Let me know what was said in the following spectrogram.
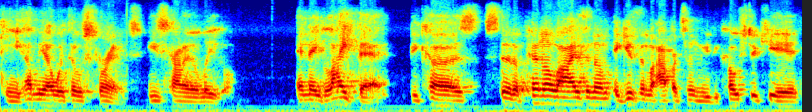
can you help me out with those screens? He's kind of illegal. And they like that because instead of penalizing them, it gives them an opportunity to coach their kid.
